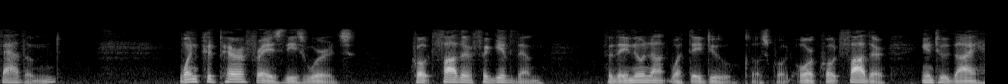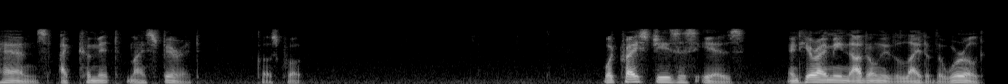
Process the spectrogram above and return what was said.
fathomed, one could paraphrase these words quote, Father, forgive them, for they know not what they do. Or, quote, Father, into thy hands I commit my spirit. What Christ Jesus is, and here I mean not only the light of the world,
